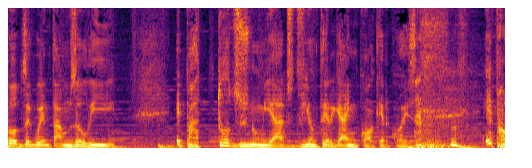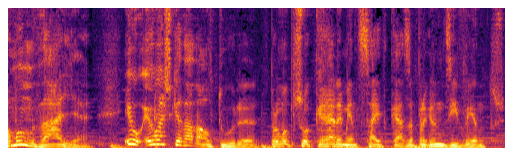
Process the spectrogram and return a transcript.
todos aguentámos ali, epá, todos os nomeados deviam ter ganho qualquer coisa. Epá, uma medalha. Eu, eu acho que a dada altura, para uma pessoa que raramente sai de casa para grandes eventos,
